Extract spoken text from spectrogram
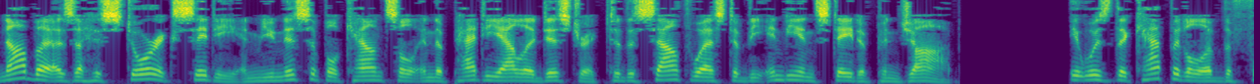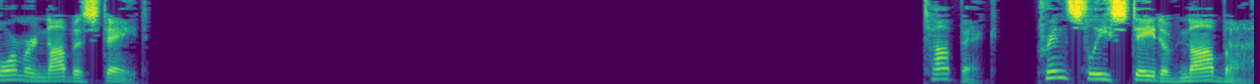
Nabha is a historic city and municipal council in the Patiala district to the southwest of the Indian state of Punjab. It was the capital of the former Nabha state. Princely state of Nabha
